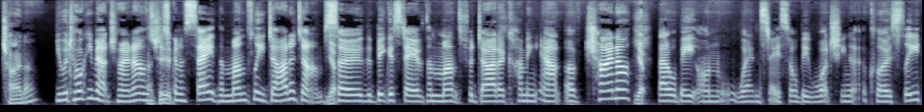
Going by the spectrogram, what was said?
China, You were talking about China. I was I just going to say the monthly data dump. Yep. So the biggest day of the month for data coming out of China. Yep. That will be on Wednesday. So we'll be watching it closely,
